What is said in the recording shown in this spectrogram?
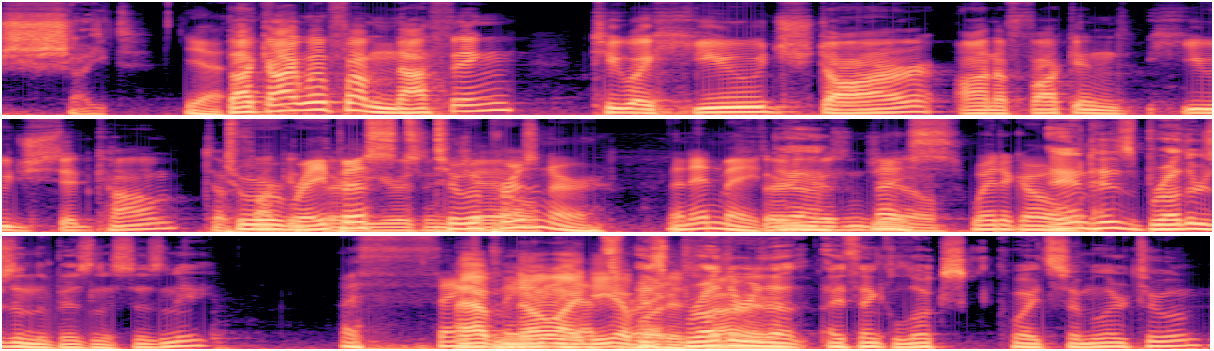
shite. yeah. That guy went from nothing to a huge star on a fucking huge sitcom to, to a fucking 30 years rapist in to a prisoner an inmate 30 Yeah. years in jail nice way to go And his brother's in the business, isn't he? I think I have no that's idea right. about His his brother, brother. that I think looks quite similar to him.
